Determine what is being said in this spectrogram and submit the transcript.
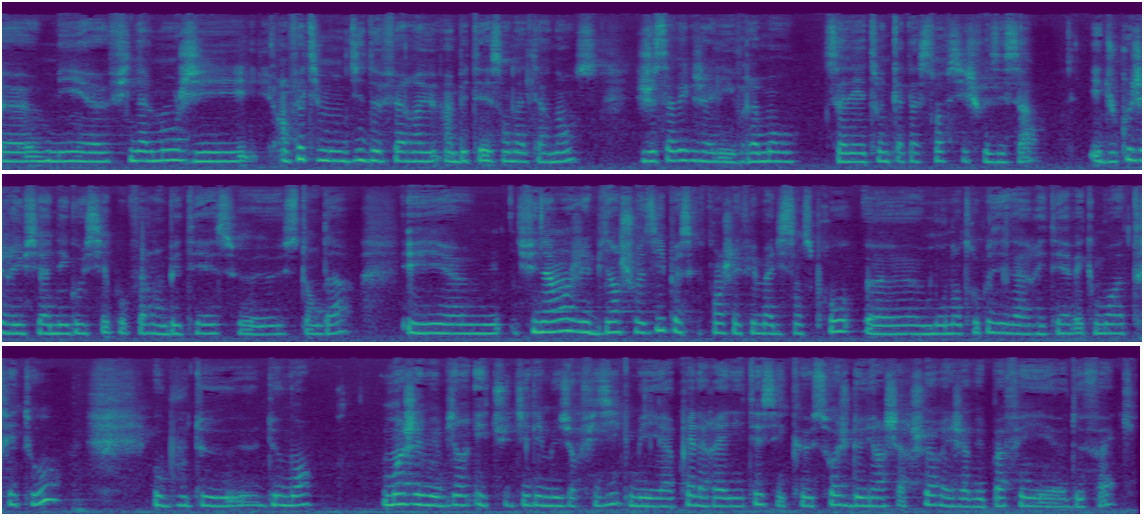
Euh, mais finalement, j'ai, en fait, ils m'ont dit de faire un, BTS en alternance. Je savais que j'allais vraiment ça allait être une catastrophe si je faisais ça. Et du coup, j'ai réussi à négocier pour faire un BTS euh, standard. Et euh, finalement, j'ai bien choisi parce que quand j'ai fait ma licence pro, euh, mon entreprise elle a arrêté avec moi très tôt, au bout de deux mois. Moi, j'aimais bien étudier les mesures physiques, mais après, la réalité, c'est que soit je deviens chercheur et j'avais pas fait de fac,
